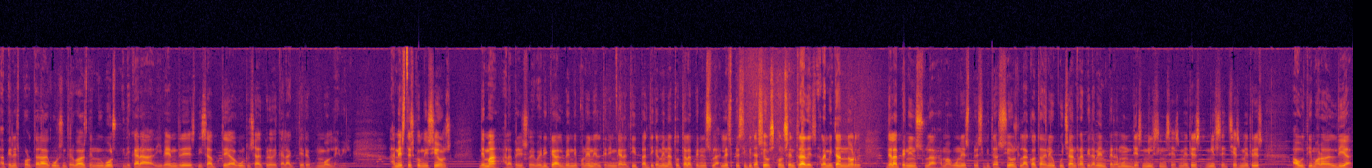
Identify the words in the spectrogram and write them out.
apenes portarà alguns intervals de núvols i de cara a divendres, dissabte, algun ruixat però de caràcter molt dèbil. Amb aquestes condicions, Demà, a la península ibèrica, el vent de ponent el tenim garantit pràcticament a tota la península. Les precipitacions concentrades a la meitat nord de la península, amb algunes precipitacions, la cota de neu pujant ràpidament per damunt dels 1.500 metres, 1.700 metres a última hora del dia.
